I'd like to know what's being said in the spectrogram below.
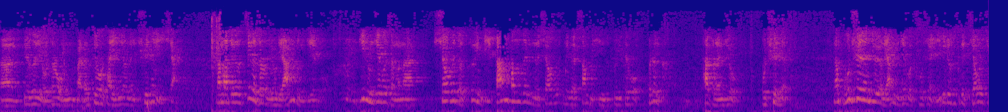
嗯，比如说有时候我们买到最后，他一定要来确认一下。那么就是这个时候有两种结果，一种结果什么呢？消费者对你单方认定的消费那个商品性质不予退货不认可，他可能就不确认。那不确认就有两种结果出现，一个就是这个交易就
